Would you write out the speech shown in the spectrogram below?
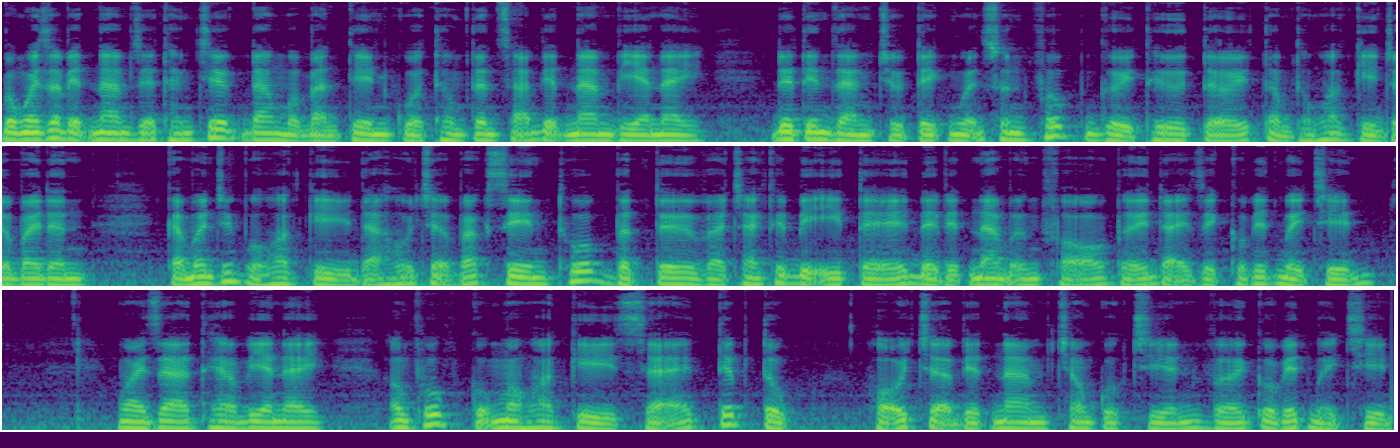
Bộ Ngoại giao Việt Nam giữa tháng trước đăng một bản tin của Thông tấn xã Việt Nam VNA đưa tin rằng Chủ tịch Nguyễn Xuân Phúc gửi thư tới Tổng thống Hoa Kỳ Joe Biden cảm ơn chính phủ Hoa Kỳ đã hỗ trợ vaccine, thuốc, vật tư và trang thiết bị y tế để Việt Nam ứng phó với đại dịch COVID-19. Ngoài ra, theo VNA, ông Phúc cũng mong Hoa Kỳ sẽ tiếp tục hỗ trợ Việt Nam trong cuộc chiến với COVID-19.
